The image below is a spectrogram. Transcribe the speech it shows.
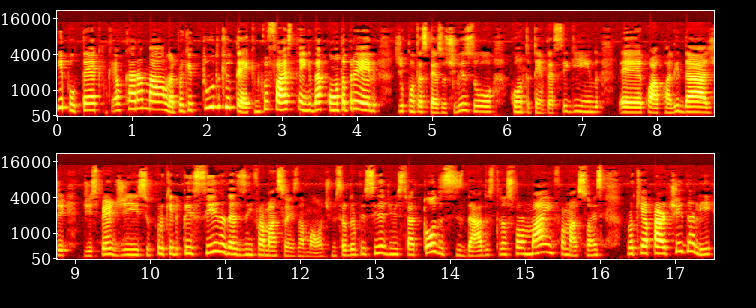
E para o técnico é o cara mala, porque tudo que o técnico faz tem que dar conta para ele de quantas peças utilizou, quanto tempo está seguindo, é, qual a qualidade, desperdício, porque ele precisa dessas informações na mão. O administrador precisa administrar todos esses dados, transformar em informações, porque é a partir dali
